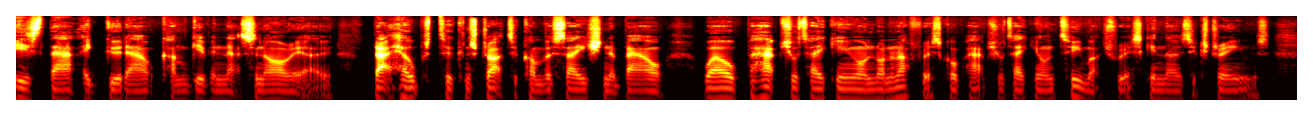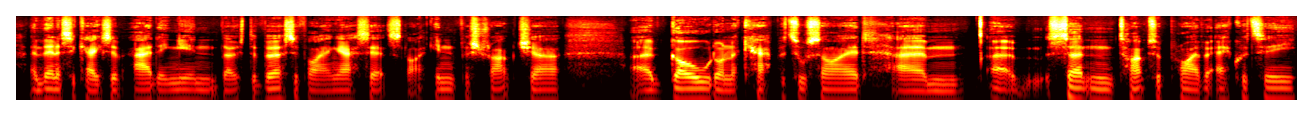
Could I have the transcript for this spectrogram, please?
is that a good outcome given that scenario? That helps to construct a conversation about, well, perhaps you're taking on not enough risk or perhaps you're taking on too much risk in those extremes. And then it's a case of adding in those diversifying assets like infrastructure, uh, gold on a capital side, um, uh, certain types of private equity.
